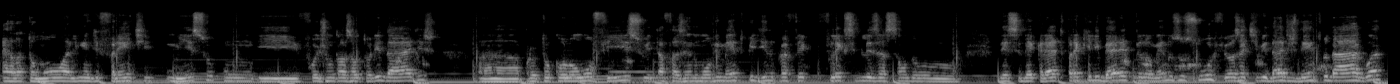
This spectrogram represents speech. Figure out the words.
ela tomou uma linha de frente com isso com, e foi junto às autoridades, ah, protocolou um ofício e está fazendo um movimento pedindo para flexibilização do, desse decreto para que libere pelo menos o surf ou as atividades dentro da água,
